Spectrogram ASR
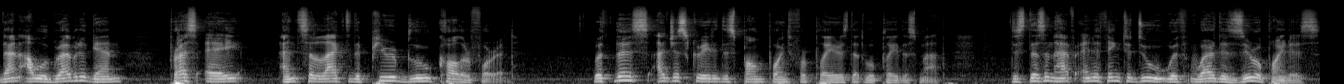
Then I will grab it again, press A and select the pure blue color for it. With this, I just created the spawn point for players that will play this map. This doesn't have anything to do with where the zero point is.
